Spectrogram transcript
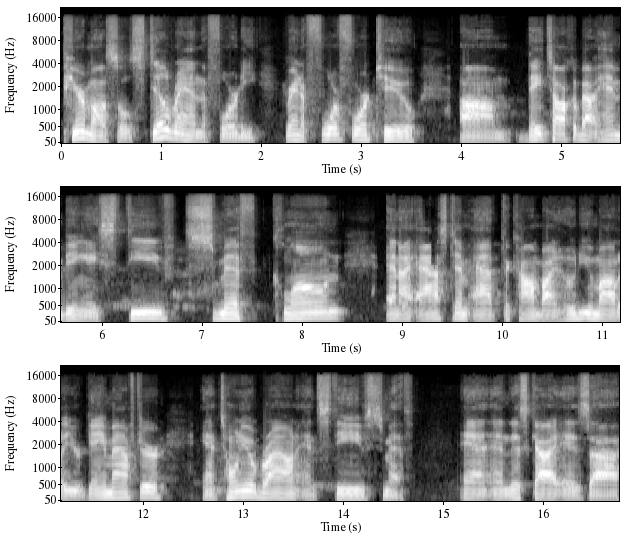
pure muscle. Still ran the 40. Ran a 442. Um, they talk about him being a Steve Smith clone. And I asked him at the combine, who do you model your game after? Antonio Brown and Steve Smith. And and this guy is uh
